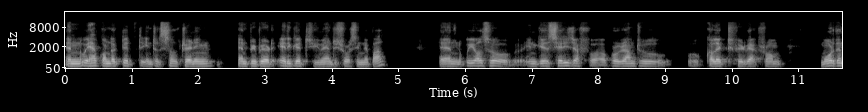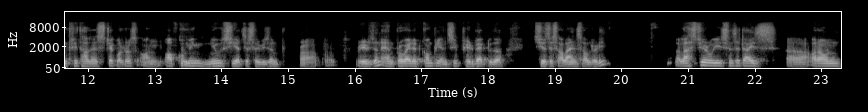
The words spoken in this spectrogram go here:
And we have conducted international training and prepared educate human resource in Nepal. And we also engaged series of uh, program to uh, collect feedback from more than three thousand stakeholders on upcoming new CHS revision uh, revision and provided comprehensive feedback to the CHS Alliance already. Uh, Last year, we sensitized uh, around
